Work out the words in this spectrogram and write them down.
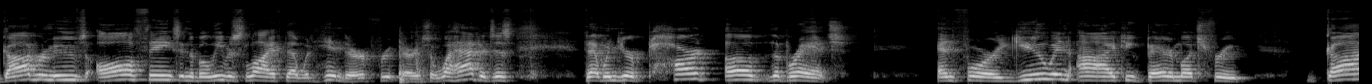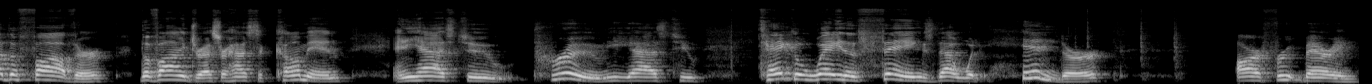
God removes all things in the believer's life that would hinder fruit bearing. So what happens is that when you're part of the branch, and for you and I to bear much fruit, God the Father, the vine dresser, has to come in and he has to prune, he has to take away the things that would hinder our fruit bearing.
